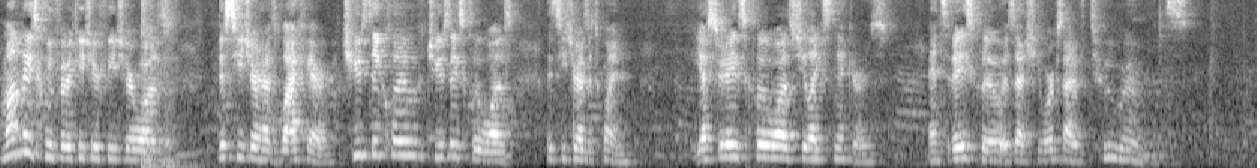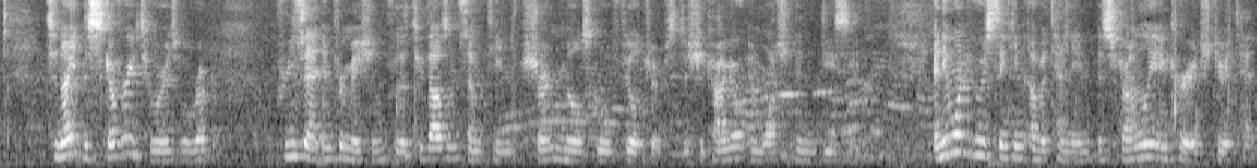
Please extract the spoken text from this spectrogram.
Monday's clue for the teacher feature was this teacher has black hair. Tuesday clue, Tuesday's clue was this teacher has a twin. Yesterday's clue was she likes Snickers. And today's clue is that she works out of two rooms. Tonight, Discovery Tours will rep- present information for the 2017 Chardon Middle School field trips to Chicago and Washington, D.C. Anyone who is thinking of attending is strongly encouraged to attend.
